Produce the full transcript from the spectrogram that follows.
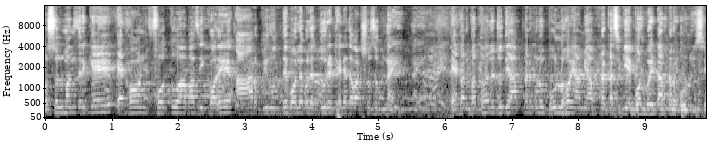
মুসলমানদেরকে এখন ফতুয়াবাজি করে আর বিরুদ্ধে বলে বলে দূরে ঠেলে দেওয়ার সুযোগ নাই। এখন কথা হলো, যদি আপনার কোনো ভুল হয়, আমি আপনার কাছে গিয়ে বলব, এটা আপনার ভুল হয়েছে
